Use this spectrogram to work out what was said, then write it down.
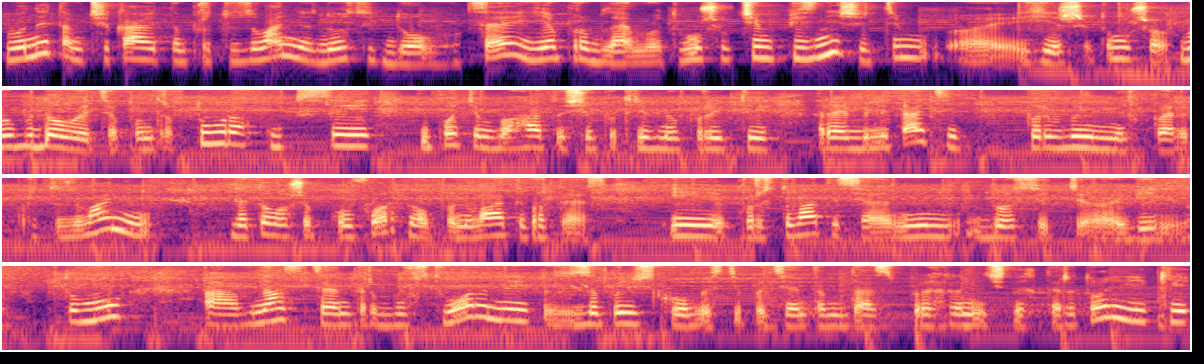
Вони там чекають на протезування досить довго. Це є проблемою, тому що чим пізніше, тим е, гірше, тому що вибудовується контрактура, кукси, і потім багато ще потрібно пройти реабілітації первинних перед протезуванням для того, щоб комфортно опанувати протез і користуватися ним досить е, вільно. Тому в нас центр був створений з Запорізької області пацієнтам да, з приграничних територій, які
